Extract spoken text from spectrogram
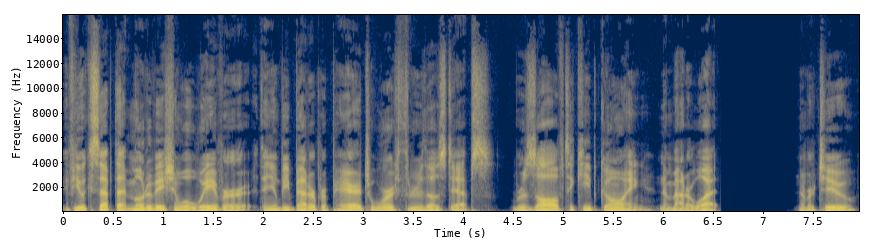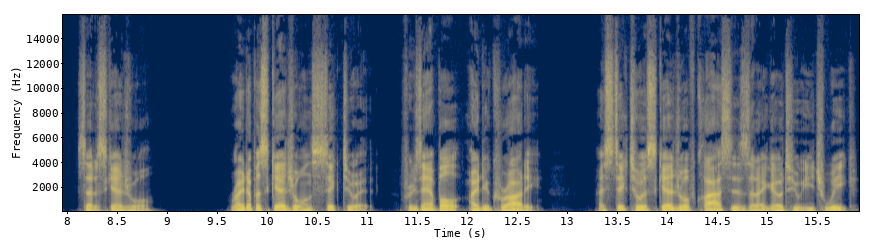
If you accept that motivation will waver, then you'll be better prepared to work through those dips. Resolve to keep going no matter what. Number two, set a schedule. Write up a schedule and stick to it. For example, I do karate. I stick to a schedule of classes that I go to each week.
